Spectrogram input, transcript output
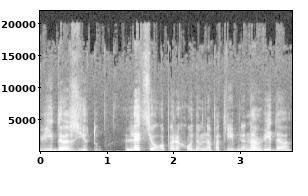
відео з YouTube. Для цього переходимо на потрібне нам відео.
